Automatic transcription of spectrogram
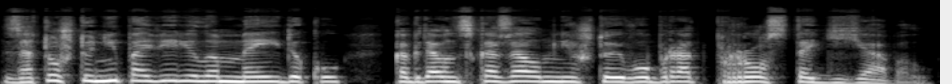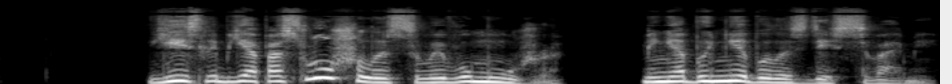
За то, что не поверила Мейдоку, когда он сказал мне, что его брат просто дьявол. Если б я послушалась своего мужа, меня бы не было здесь с вами.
